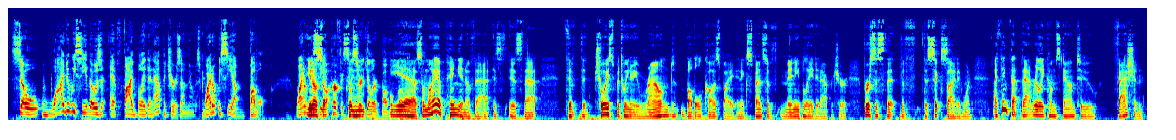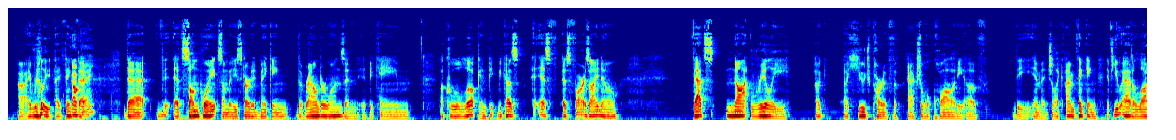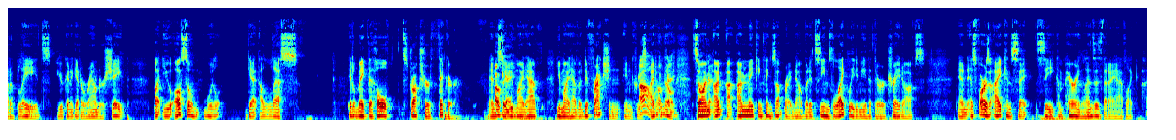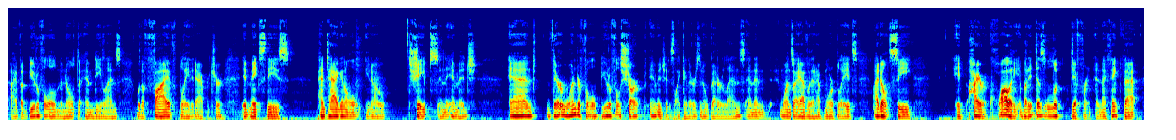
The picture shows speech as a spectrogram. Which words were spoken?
so why do we see those at five bladed apertures on those why don't we see a bubble why don't you we know, see so, a perfectly so, circular bubble? Yeah. Bubble? So my opinion of that is is that the the choice between a round bubble caused by an expensive many bladed aperture versus the the, the six sided one. I think that that really comes down to fashion. Uh, I really, I think okay. that, that th- at some point somebody started making the rounder ones and it became a cool look. And pe- because as, as far as I know, that's not really a, a huge part of the actual quality of the image. Like I'm thinking if you add a lot of blades, you're going to get a rounder shape, but you also will get a less, it'll make the whole structure thicker. And okay. so you might have, you might have a diffraction increase. Oh, I don't okay. know. So okay. I'm, I'm, I'm making things up right now, but it seems likely to me that there are trade-offs and as far as I can say, see comparing lenses that I have, like I have a beautiful old Minolta MD lens with a five bladed aperture. It makes these pentagonal, you know, shapes in the image and they're wonderful, beautiful, sharp images. Like there's no better lens. And then ones I have that have more blades, I don't see a higher quality, but it does look different. And I think that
